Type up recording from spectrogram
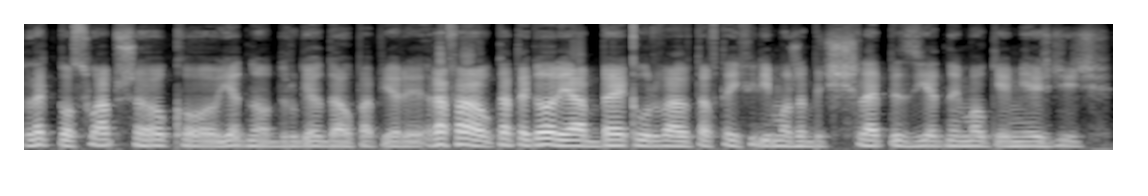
lekko słabsze oko, jedno od drugiego dał papiery. Rafał, kategoria B, kurwa, to w tej chwili może być ślepy z jednym okiem jeździć.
